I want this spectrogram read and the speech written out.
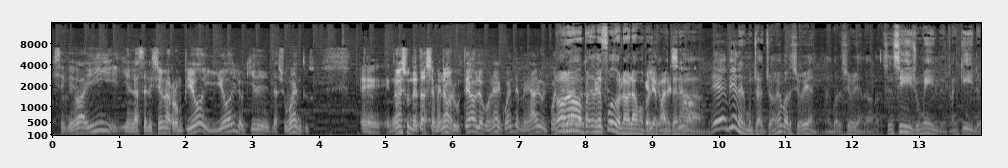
Y se quedó ahí y en la selección la rompió y hoy lo quiere la Juventus. Eh, no es un detalle menor. Usted habló con él, cuénteme algo y cuénteme. No, no, de fútbol no hablamos prácticamente nada. Bien, bien el muchacho, me pareció bien, me pareció bien, la verdad. Sencillo, humilde, tranquilo.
